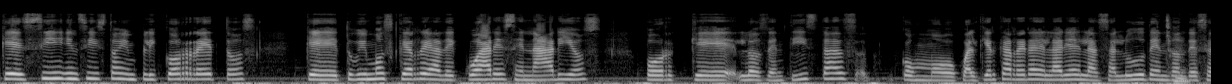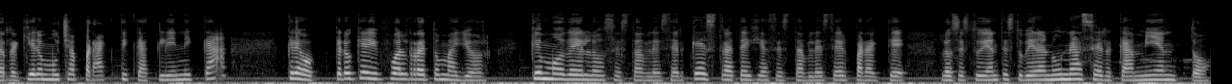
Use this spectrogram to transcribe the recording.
que sí, insisto, implicó retos, que tuvimos que readecuar escenarios porque los dentistas, como cualquier carrera del área de la salud en donde se requiere mucha práctica clínica, creo, creo que ahí fue el reto mayor. ¿Qué modelos establecer? ¿Qué estrategias establecer para que los estudiantes tuvieran un acercamiento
